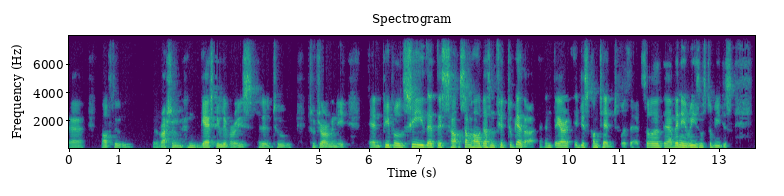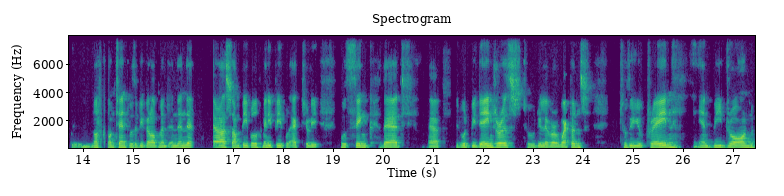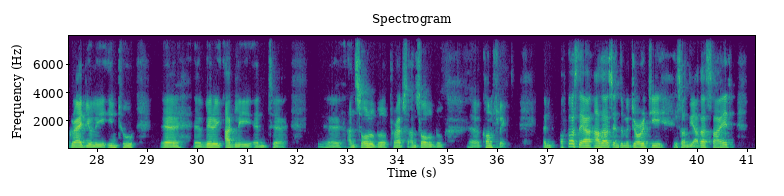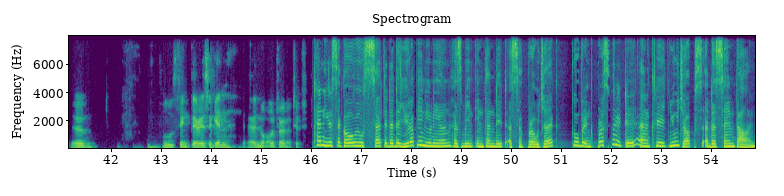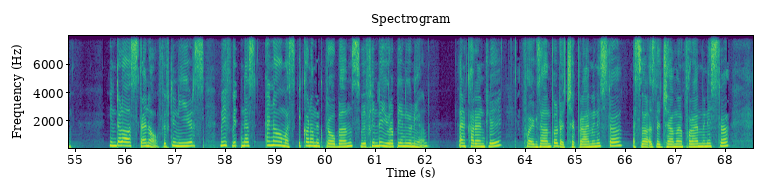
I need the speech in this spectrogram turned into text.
uh, of the Russian gas deliveries uh, to to Germany, and people see that this somehow doesn't fit together, and they are discontent with that. So there are many reasons to be dis- not content with the development, and then there, there are some people, many people actually, who think that uh, it would be dangerous to deliver weapons to the Ukraine and be drawn gradually into uh, very ugly and uh, uh, unsolvable, perhaps unsolvable conflict. And of course, there are others, and the majority is on the other side. Um, who think there is again uh, no alternative. Ten years ago, you said that the European Union has been intended as a project to bring prosperity and create new jobs at the same time. In the last 10 or 15 years, we've witnessed enormous economic problems within the European Union. And currently, for example, the Czech Prime Minister, as well as the German Foreign Minister,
